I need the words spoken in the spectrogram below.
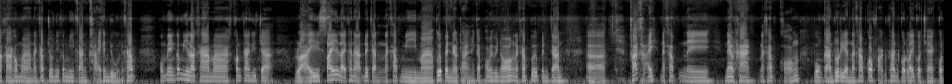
ราคาเข้ามานะครับ ช่วงนี้ก็มีการขายกันอยู่นะครับ ผมเองก็มีราคามาค่อนข้างที่จะหลายไซส์หลายขนาดด้วยกันนะครับ มีมาเพื่อเป็นแนวทางให้กับพ่อแม่พี่น้องนะครับ เพื่อเป็นการค้าขายนะครับใน แนวทางนะครับของวงการทุเรียนนะครับ ก็ฝากทุกท่านกดไลค์กดแชร์กด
